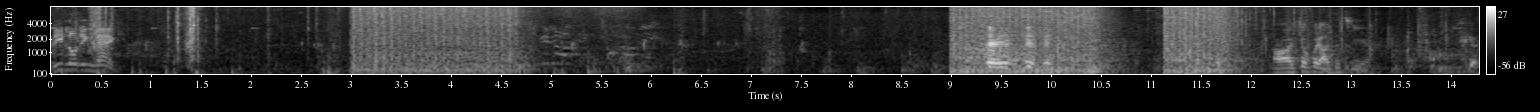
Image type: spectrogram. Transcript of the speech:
？Reloading mag. 对好救不了自己那个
